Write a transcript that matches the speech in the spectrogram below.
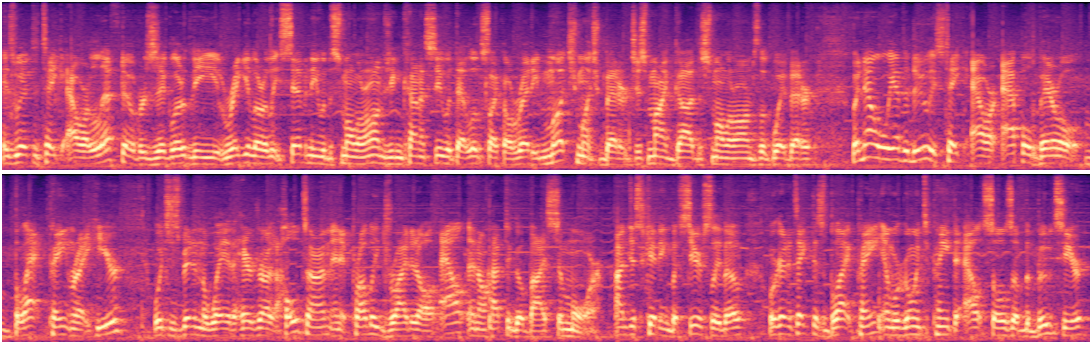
is we have to take our leftover Ziggler, the regular Elite 70 with the smaller arms. You can kind of see what that looks like already. Much, much better. Just my God, the smaller arms look way better. But now what we have to do is take our Apple Barrel black paint right here, which has been in the way of the hairdryer the whole time, and it probably dried it all out, and I'll have to go buy some more. I'm just kidding, but seriously though, we're going to take this black paint, and we're going to paint the outsoles of the boots here,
